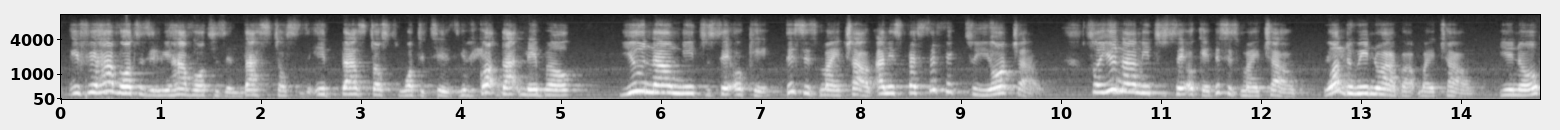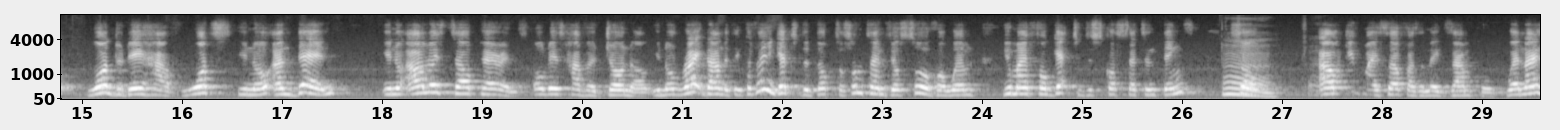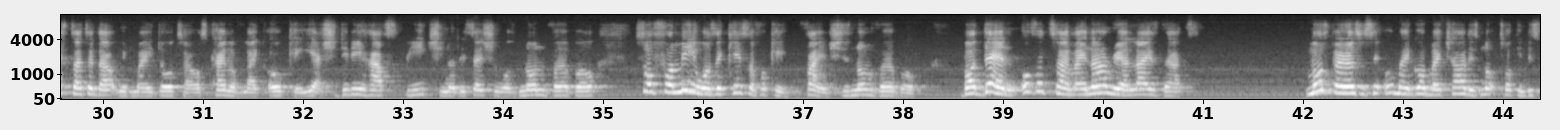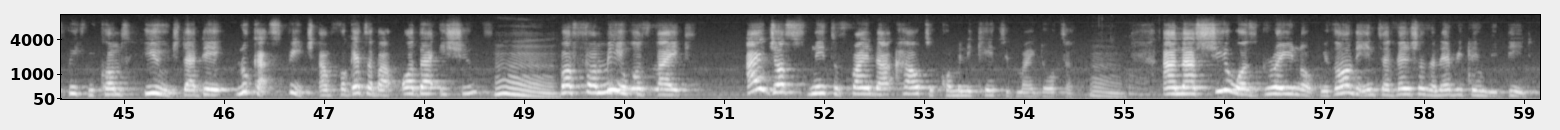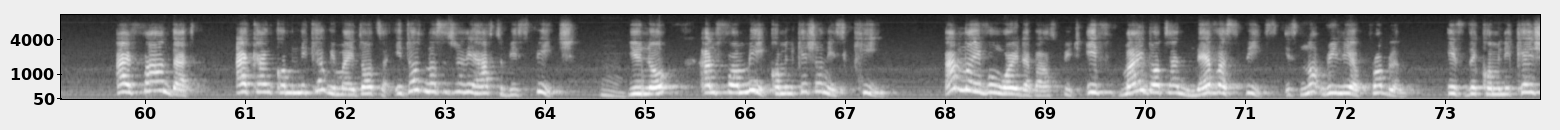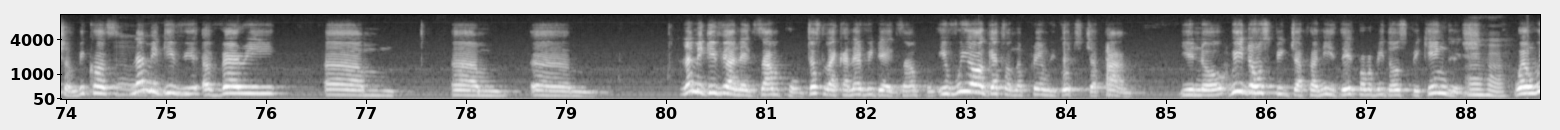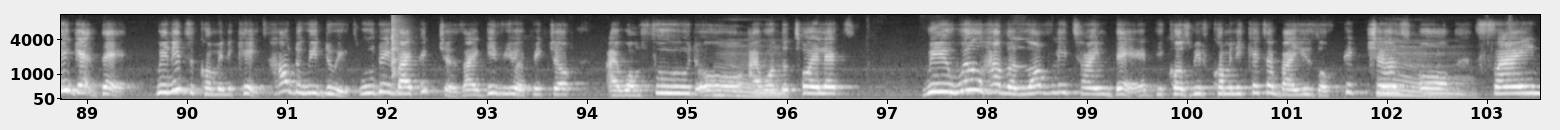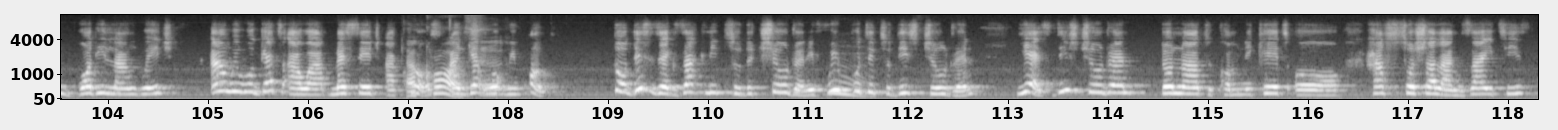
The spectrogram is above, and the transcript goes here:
if you have autism you have autism that's just it that's just what it is you've got that label you now need to say okay this is my child and it's specific to your child. So you now need to say okay this is my child. What do we know about my child? You know what do they have? What's you know and then you know i always tell parents always have a journal you know write down the things because when you get to the doctor sometimes you're so overwhelmed you might forget to discuss certain things. Mm. so I'll give myself as an example. When I started out with my daughter, I was kind of like, okay, yeah, she didn't have speech. You know, they said she was non-verbal. So for me, it was a case of, okay, fine, she's non-verbal. But then over time, I now realized that most parents will say, Oh my God, my child is not talking. The speech becomes huge that they look at speech and forget about other issues. Mm. But for me, it was like, I just need to find out how to communicate with my daughter. Mm. And as she was growing up with all the interventions and everything we did, I found that I can communicate with my daughter. It doesn't necessarily have to be speech, mm. you know? And for me, communication is key. I'm not even worried about speech. If my daughter never speaks, it's not really a problem. It's the communication. Because mm. let me give you a very, um, um, um, let me give you an example, just like an everyday example. If we all get on the plane, we go to Japan, you know, we don't speak Japanese, they probably don't speak English. Mm-hmm. When we get there, we need to communicate. How do we do it? We'll do it by pictures. I give you a picture, I want food or mm. I want the toilet we will have a lovely time there because we've communicated by use of pictures mm. or sign, body language, and we will get our message across, across and get what we want. So this is exactly to the children. If we mm. put it to these children, yes, these children don't know how to communicate or have social anxieties,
